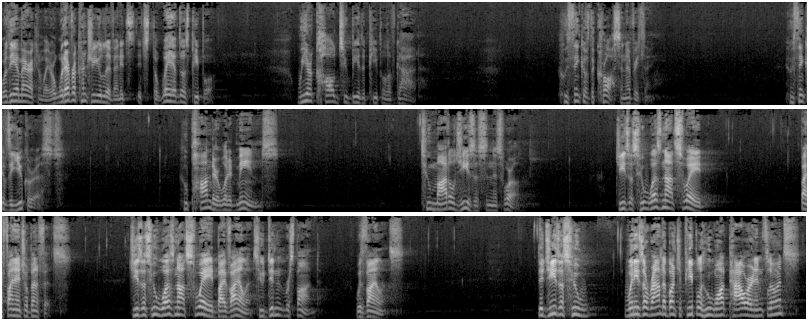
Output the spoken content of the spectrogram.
or the American way or whatever country you live in. It's, it's the way of those people. We are called to be the people of God who think of the cross and everything, who think of the Eucharist, who ponder what it means to model Jesus in this world. Jesus, who was not swayed by financial benefits. Jesus, who was not swayed by violence, who didn't respond with violence. The Jesus who, when he's around a bunch of people who want power and influence,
